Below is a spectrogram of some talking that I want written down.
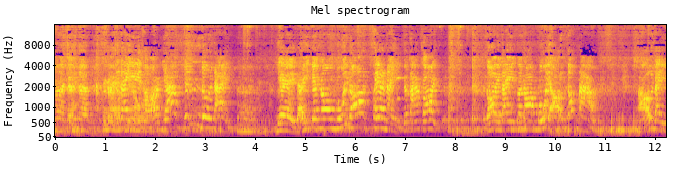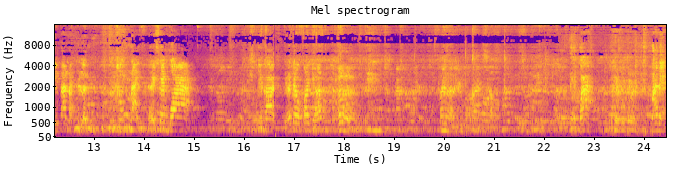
à, trời ơi. Bên đây đây nhau. họ giáo chính đôi này. Về đẩy cái non núi đó phe này cho ta coi. Coi đây cái non núi ở góc ở đây ta lãnh lệnh xuống này để xem qua. Vậy thôi chứ đâu có gì hết. Đẹp quá. Quá đẹp.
